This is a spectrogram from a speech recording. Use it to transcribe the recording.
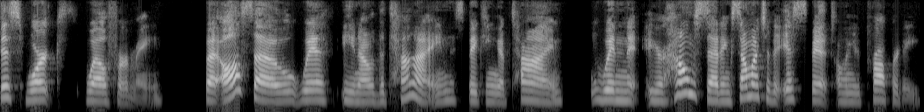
this works well for me. But also with, you know, the time, speaking of time, when you're homesteading, so much of it is spent on your property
